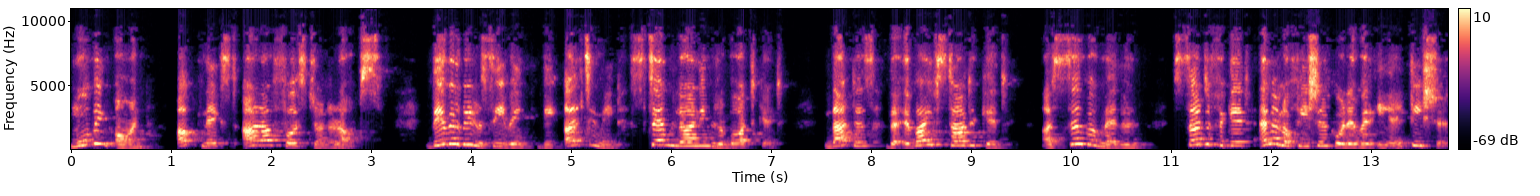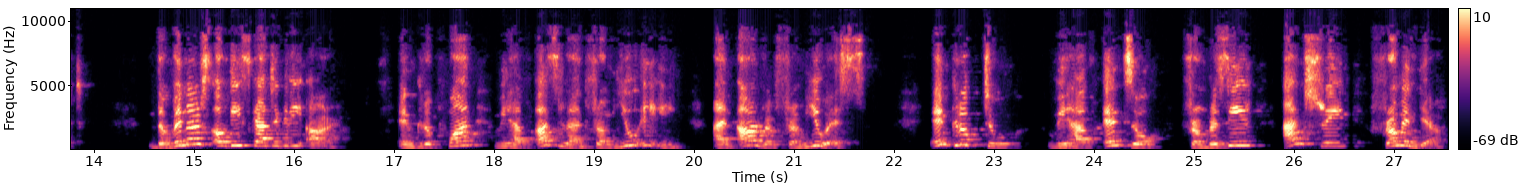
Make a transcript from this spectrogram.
Moving on, up next are our first runner-ups. They will be receiving the ultimate STEM Learning Robot Kit, that is the Evive Starter Kit, a silver medal, certificate, and an official Codeavour AI t-shirt. The winners of these category are, in Group 1, we have Azlan from UAE and Arav from US. In Group 2, we have Enzo from Brazil and Sri from India.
